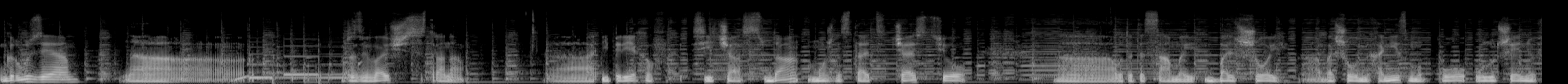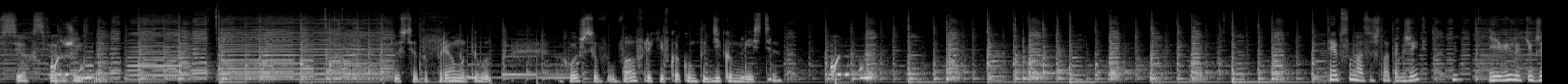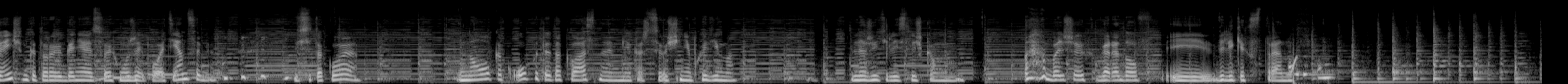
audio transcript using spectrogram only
Грузия а, развивающаяся страна. А, и переехав сейчас сюда, можно стать частью а, вот этой самой большой, большого механизма по улучшению всех сфер жизни. То есть это прямо ты вот находишься в Африке в каком-то диком месте. Я бы с ума сошла так жить. Я вижу этих женщин, которые гоняют своих мужей полотенцами и все такое. Но как опыт это классно, мне кажется, очень необходимо для жителей слишком больших городов и великих стран.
